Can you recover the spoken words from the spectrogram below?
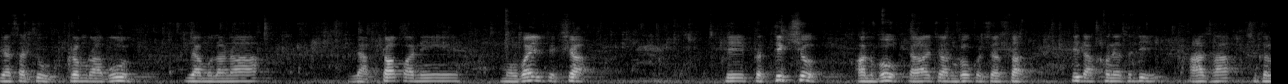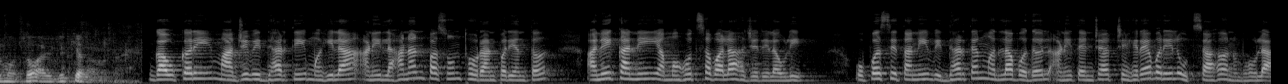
यासारखे उपक्रम राबवून या मुलांना लॅपटॉप आणि मोबाईलपेक्षा हे प्रत्यक्ष अनुभव खेळाचे अनुभव कसे असतात हे दाखवण्यासाठी आज हा चिखल महोत्सव आयोजित केला होता. गावकरी माजी विद्यार्थी महिला आणि लहानांपासून थोरांपर्यंत अनेकांनी या महोत्सवाला हजेरी लावली. उपस्थितांनी विद्यार्थ्यांमधला बदल आणि त्यांच्या चेहऱ्यावरील उत्साह अनुभवला.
